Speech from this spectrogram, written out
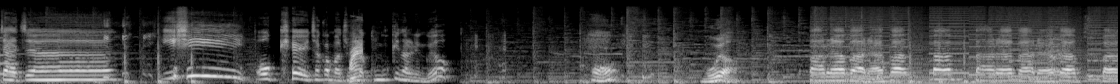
짜잔. 이히. 오케이 잠깐만 저기다 궁극기 날린 거요? 어? 뭐야? 빠라바라바 빠라바라바빠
